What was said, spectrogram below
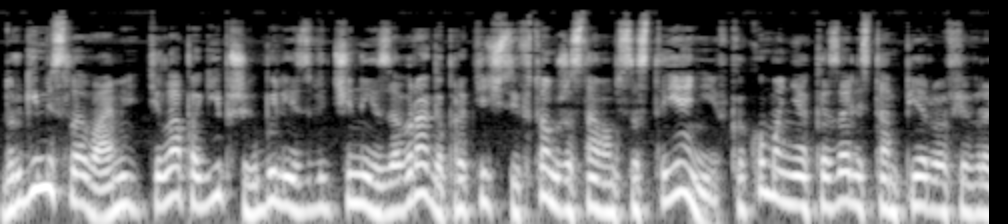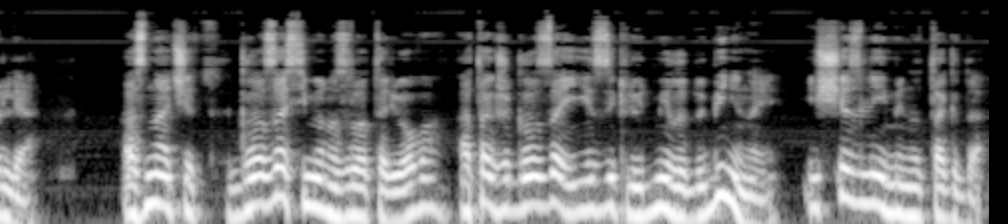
Другими словами, тела погибших были извлечены из оврага практически в том же самом состоянии, в каком они оказались там 1 февраля. А значит, глаза Семена Золотарева, а также глаза и язык Людмилы Дубининой исчезли именно тогда.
